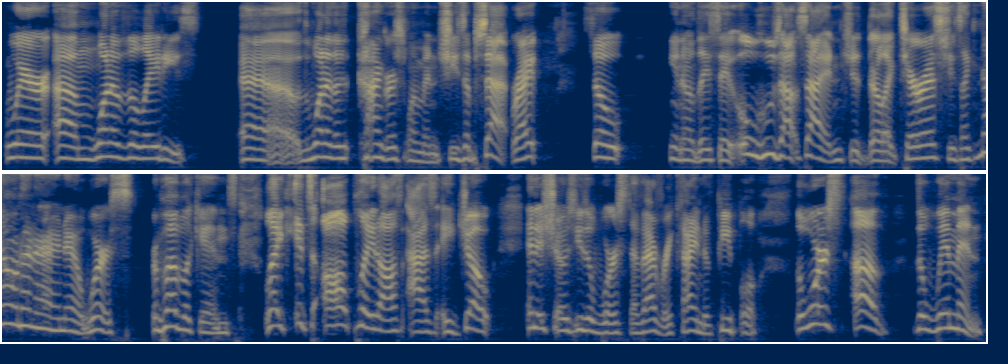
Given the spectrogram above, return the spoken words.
where um one of the ladies, uh one of the congresswomen, she's upset, right? So, you know, they say, "Oh, who's outside?" And she, they're like terrorists. She's like, "No, no, no, no, worse." Republicans. Like it's all played off as a joke and it shows you the worst of every kind of people. The worst of the women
